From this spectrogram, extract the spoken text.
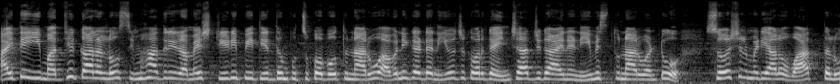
అయితే ఈ మధ్యకాలంలో సింహాద్రి రమేష్ టీడీపీ తీర్థం పుచ్చుకోబోతున్నారు. అవనిగడ్డ నియోజకవర్గ ఇన్ఛార్జిగా ఆయన నియమిస్తున్నారు అంటూ సోషల్ మీడియాలో వార్తలు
